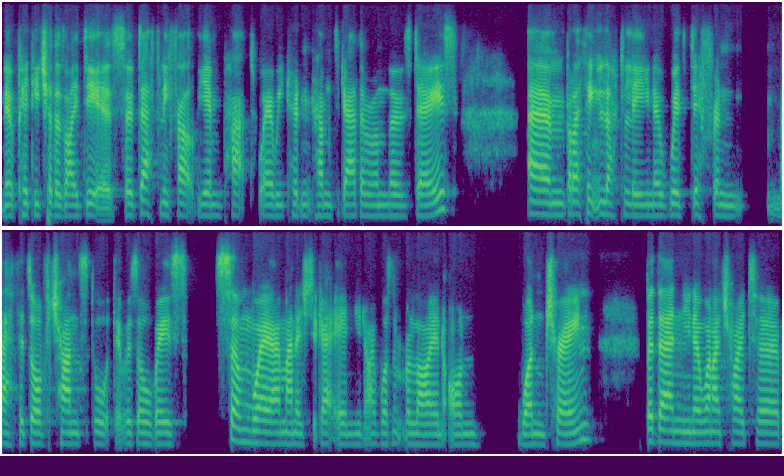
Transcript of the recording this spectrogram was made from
you know pick each other's ideas. So definitely felt the impact where we couldn't come together on those days. Um, but I think luckily, you know, with different methods of transport, there was always some way I managed to get in. You know, I wasn't relying on one train. But then, you know, when I tried to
